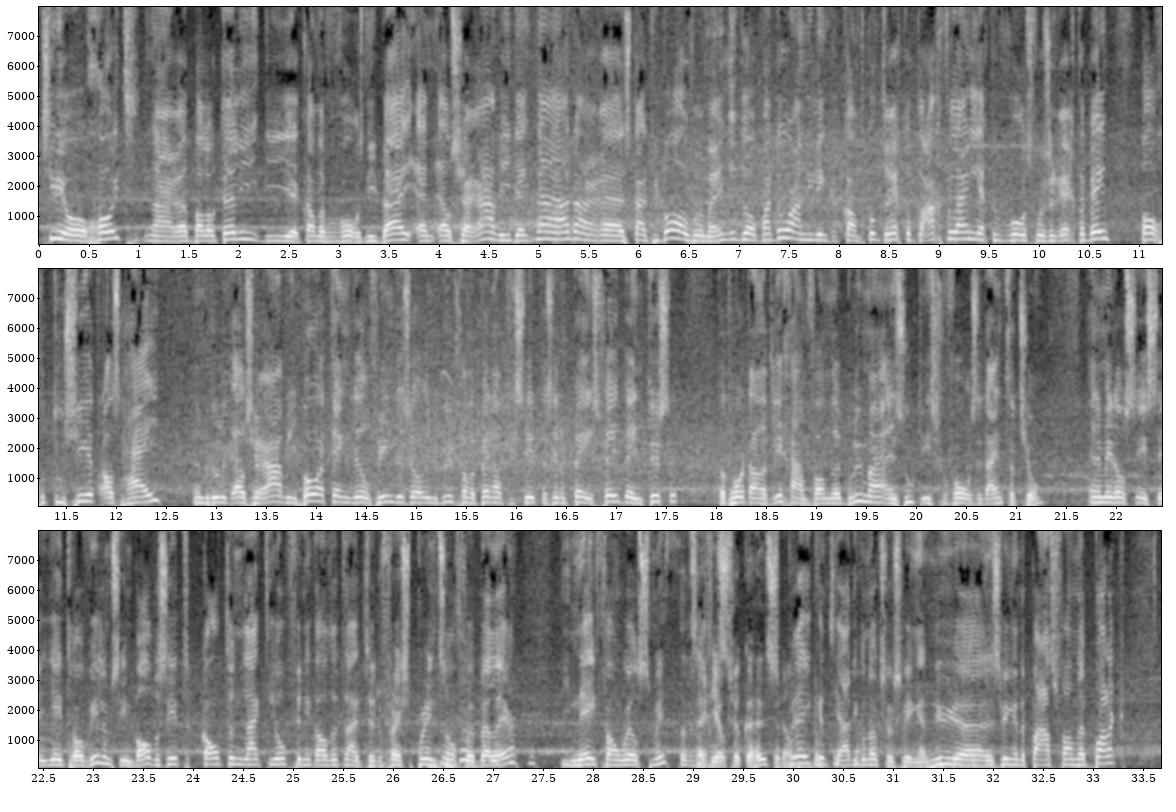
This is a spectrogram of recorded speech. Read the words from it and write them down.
Cilio gooit naar uh, Balotelli. Die uh, kan er vervolgens niet bij. En El Sharawi denkt, nou ja, daar uh, stuit die bal over hem heen. Ik loop maar door aan die linkerkant. Komt terecht op de achterlijn. Legt hem vervolgens voor zijn rechterbeen. Bal getoucheerd als hij. En bedoel ik El Sharawi Boateng wil vinden. Zo in de buurt van de penalty stip. Er zit een PSV-been tussen. Dat hoort aan het lichaam van Bruma. En Zoet is vervolgens het eindstation. En inmiddels is uh, Jetro Willems in balbezit. Carlton lijkt hij op, vind ik altijd, uit de Fresh Prince of uh, Bel-Air. Die neef van Will Smith. Dat is Heeft hij ook zulke heupen dan? Sprekend, ja, die kon ook zo swingen. Nu een swingende paas van Park.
